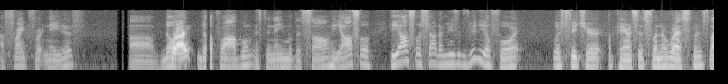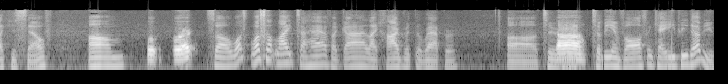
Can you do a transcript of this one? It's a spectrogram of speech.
a Frankfort native. Uh, no, Right. no problem. It's the name of the song. He also he also shot a music video for it, which featured appearances from the wrestlers like yourself. Um, correct? so what's what's it like to have a guy like Hybrid the rapper uh, to Uh, to be involved in KEPW?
